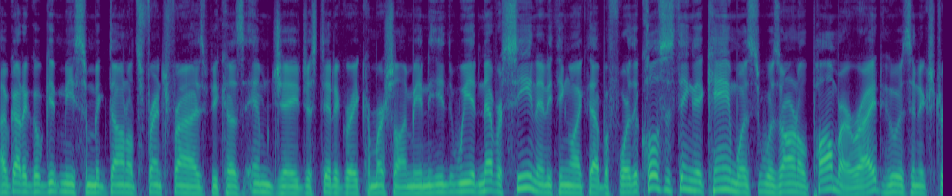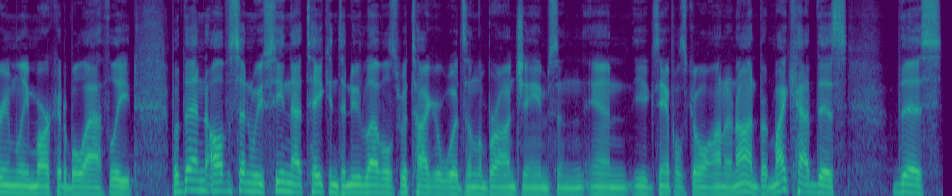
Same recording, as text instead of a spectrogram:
I've got to go get me some McDonald's French fries because MJ just did a great commercial. I mean, he, we had never seen anything like that before. The closest thing that came was was Arnold Palmer, right, who was an extremely marketable athlete, but then all of a sudden we've seen that taken to new levels with Tiger Woods and LeBron James, and and the examples go on and on. But Mike had this this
